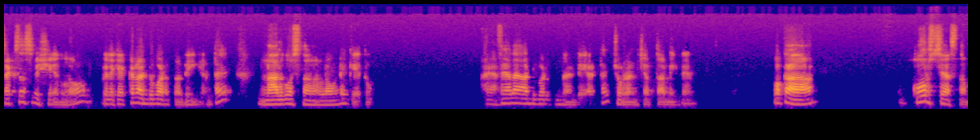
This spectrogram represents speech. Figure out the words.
సక్సెస్ విషయంలో వీళ్ళకి ఎక్కడ అడ్డుపడుతుంది అంటే నాలుగో స్థానంలో ఉండే కేతు. అది ఎలా అడ్డుపడుతుందండి అంటే చూడండి చెప్తాను మీకు నేను. ఒక కోర్స్ చేస్తాం.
